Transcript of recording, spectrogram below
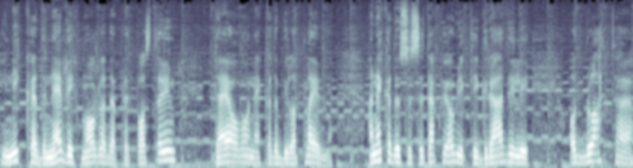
i nikad ne bih mogla da pretpostavim da je ovo nekada bila plevnja. A nekada su se takvi objekti gradili od blata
